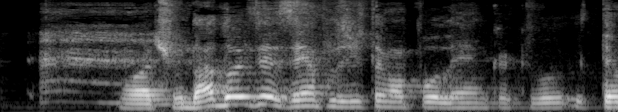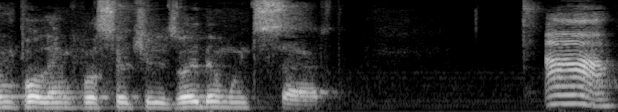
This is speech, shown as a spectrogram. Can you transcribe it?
Ótimo. Dá dois exemplos de tema polêmico que tema polêmico que você utilizou e deu muito certo. Ah,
